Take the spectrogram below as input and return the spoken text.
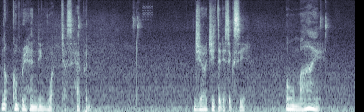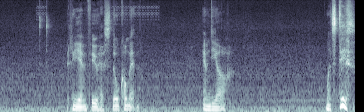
not comprehending what just happened. GRG36C. Oh my. Phil has no comment. MDR. What's this?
